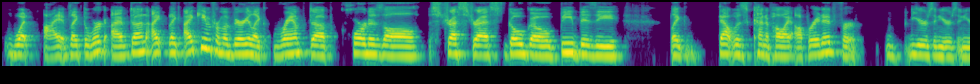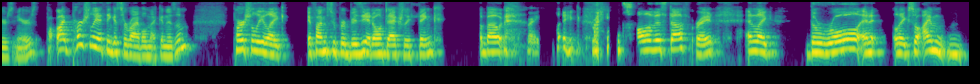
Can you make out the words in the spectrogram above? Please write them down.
what I like the work I've done, I like I came from a very like ramped up cortisol, stress, stress, go, go, be busy. Like that was kind of how I operated for years and years and years and years. I partially I think a survival mechanism. Partially like if I'm super busy, I don't have to actually think about right. like right. all of this stuff, right? And like the role and like so I'm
